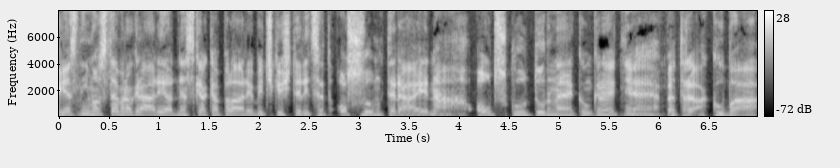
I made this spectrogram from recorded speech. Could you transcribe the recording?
Vězným hostem Rock Rádia dneska kapela Rybičky 48, která je na old school turné, konkrétně Petr a Kuba.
